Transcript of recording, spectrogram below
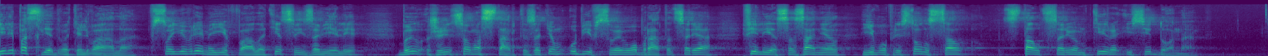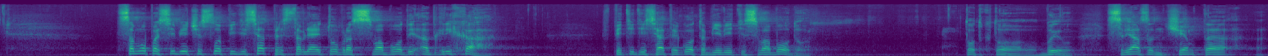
или последователь Ваала. В свое время Ефвал, отец Изавели, был жрецом Астарты, затем, убив своего брата, царя Филеса, занял его престол, стал, стал царем Тира и Сидона. Само по себе число 50 представляет образ свободы от греха. В 50-й год объявите свободу. Тот, кто был связан чем-то,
